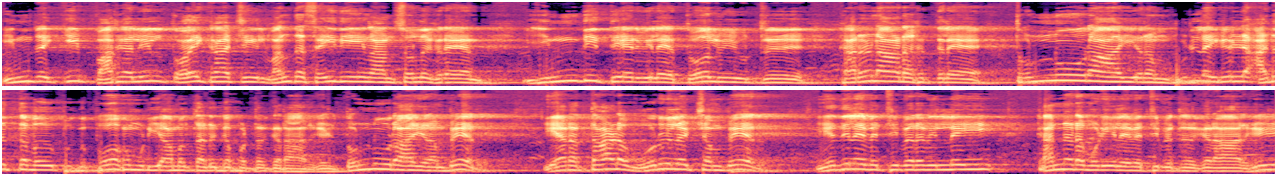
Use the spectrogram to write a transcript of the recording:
இன்றைக்கு பகலில் தொலைக்காட்சியில் வந்த செய்தியை நான் சொல்லுகிறேன். இந்தி தேர்விலே தோல்வியுற்று கர்நாடகத்திலே தொண்ணூறாயிரம் பிள்ளைகள் அடுத்த வகுப்புக்கு போக முடியாமல் தடுக்கப்பட்டிருக்கிறார்கள். தொண்ணூறாயிரம் பேர். ஏறத்தாழ ஒரு லட்சம் பேர். எதிலே வெற்றி பெறவில்லை. கன்னட மொழியிலே வெற்றி பெற்றிருக்கிறார்கள்.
